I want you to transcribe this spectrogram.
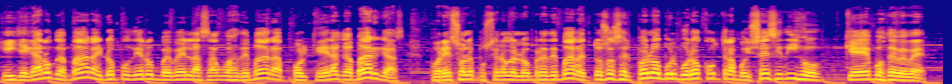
Y llegaron a Mara y no pudieron beber las aguas de Mara porque eran amargas. Por eso le pusieron el nombre de Mara. Entonces el pueblo murmuró contra Moisés y dijo, ¿qué hemos de beber?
